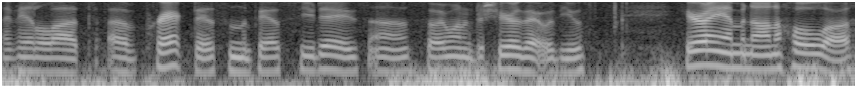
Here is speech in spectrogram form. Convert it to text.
I've had a lot of practice in the past few days, uh, so I wanted to share that with you. Here I am in Anahola,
